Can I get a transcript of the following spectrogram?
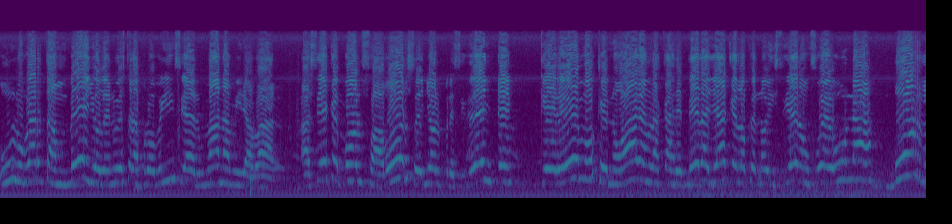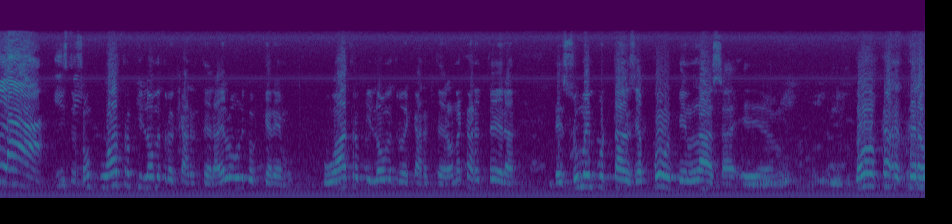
un lugar tan bello de nuestra provincia hermana Mirabal. Así es que por favor, señor presidente, queremos que nos hagan la carretera ya que lo que nos hicieron fue una burla. Y Son cuatro kilómetros de carretera, es lo único que queremos. Cuatro kilómetros de carretera, una carretera de suma importancia porque enlaza eh, dos carreteras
